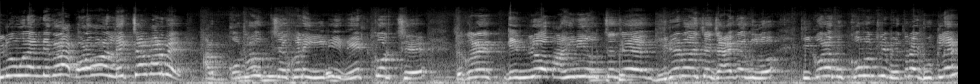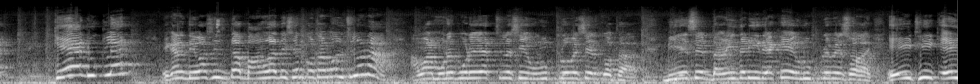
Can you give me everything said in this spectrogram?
তৃণমূলের নেতারা বড় বড় লেকচার মারবে। আর কথা হচ্ছে ওখানে ইডি রেড করছে, ওখানে কেন্দ্রীয় বাহিনী হচ্ছে যে ঘিরে রয়েছে জায়গাগুলো, কি করে মুখ্যমন্ত্রী ভেতরে ঢুকলেন? কে ঢুকলেন? এখানে দেবাশিস দা বাংলাদেশের কথা বলছিল না? আমার মনে পড়ে যাচ্ছিল সেই অনুপ্রবেশের কথা। বিএসএফ দাঁড়িয়ে দাঁড়িয়ে দেখে অনুপ্রবেশ হয়। এই ঠিক এই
